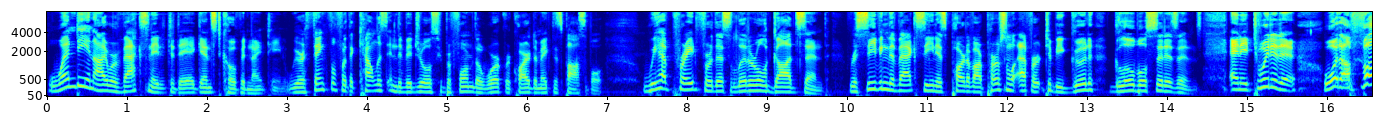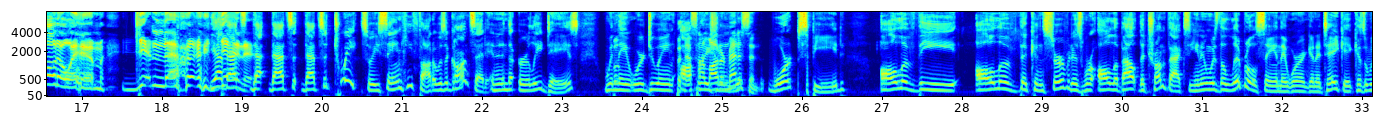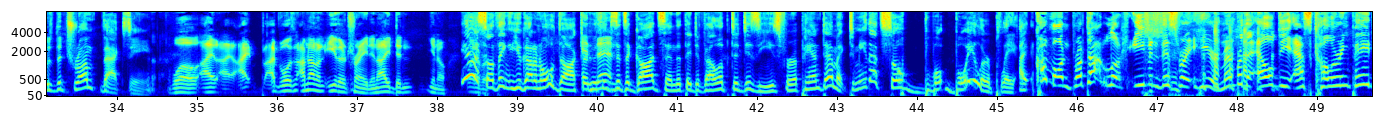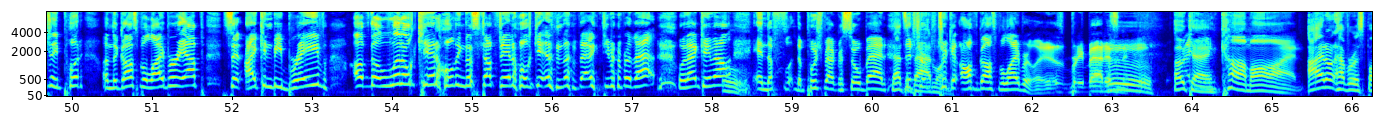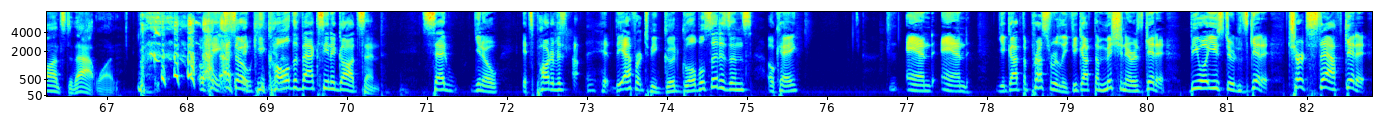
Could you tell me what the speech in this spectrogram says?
Wendy and I were vaccinated today against COVID 19. We are thankful for the countless individuals who performed the work required to make this possible. We have prayed for this literal godsend. Receiving the vaccine is part of our personal effort to be good global citizens. And he tweeted it with a photo of him getting that. Yeah, getting that's it. that that's that's a tweet. So he's saying he thought it was a godsend. And in the early days, when they were doing but that's not Operation modern medicine. warp speed, all of the all of the conservatives were all about the Trump vaccine. It was the liberals saying they weren't going to take it because it was the Trump vaccine. Well, I, I, I, wasn't. I'm not on either train, and I didn't. You know. Yeah, whatever. so I think you got an old doctor And who then- thinks it's a godsend that they developed a disease for a pandemic. To me, that's so bo- boilerplate. I, Come on, bro. Look, even this right here. Remember the LDS coloring page they put on the Gospel Library app? Said, I can be brave of the little kid holding the stuffed animal getting the back. Do you remember that when that came out? Ooh. And the fl- the pushback was so bad. That's a the bad church one. took it off Gospel Library. Like, this is pretty bad, isn't it? okay, I mean, come on. I don't have a response to that one. Okay, so he called the vaccine a godsend. Said, you know, it's part of his uh, the effort to be good global citizens. Okay, and and you got the press relief, you got the missionaries, get it. BYU students get it. Church staff get it.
